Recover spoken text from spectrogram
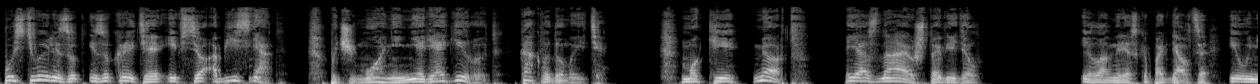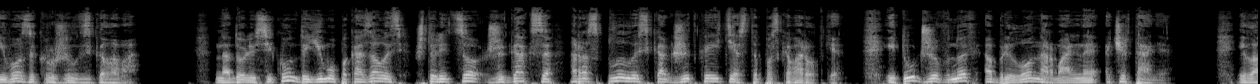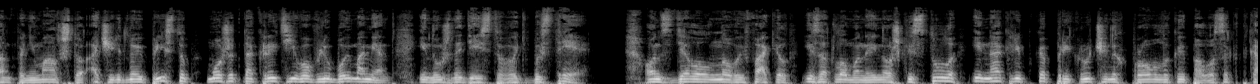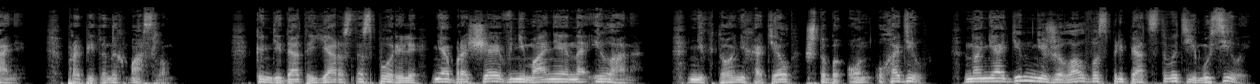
«Пусть вылезут из укрытия и все объяснят. Почему они не реагируют, как вы думаете?» «Моки мертв. Я знаю, что видел». Илан резко поднялся, и у него закружилась голова. На долю секунды ему показалось, что лицо Жигакса расплылось, как жидкое тесто по сковородке, и тут же вновь обрело нормальное очертание. Илан понимал, что очередной приступ может накрыть его в любой момент, и нужно действовать быстрее. Он сделал новый факел из отломанной ножки стула и накрепко прикрученных проволокой полосок ткани, пропитанных маслом. Кандидаты яростно спорили, не обращая внимания на Илана. Никто не хотел, чтобы он уходил, но ни один не желал воспрепятствовать ему силой.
